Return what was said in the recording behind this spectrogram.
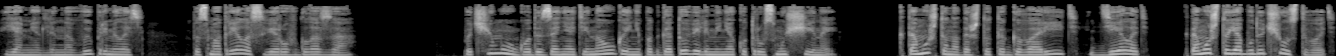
Я медленно выпрямилась, посмотрела Сверу в глаза. Почему годы занятий наукой не подготовили меня к утру с мужчиной? К тому, что надо что-то говорить, делать, к тому, что я буду чувствовать.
